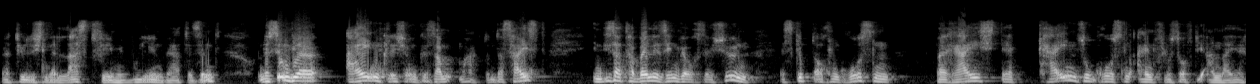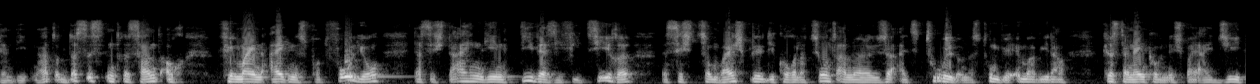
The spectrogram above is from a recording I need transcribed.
natürlich eine Last für Immobilienwerte sind. Und das sehen wir eigentlich im Gesamtmarkt. Und das heißt, in dieser Tabelle sehen wir auch sehr schön, es gibt auch einen großen Bereich, der keinen so großen Einfluss auf die Anleiherenditen hat. Und das ist interessant auch für mein eigenes Portfolio, dass ich dahingehend diversifiziere, dass ich zum Beispiel die Korrelationsanalyse als Tool, und das tun wir immer wieder, Christian Henke und ich bei IG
